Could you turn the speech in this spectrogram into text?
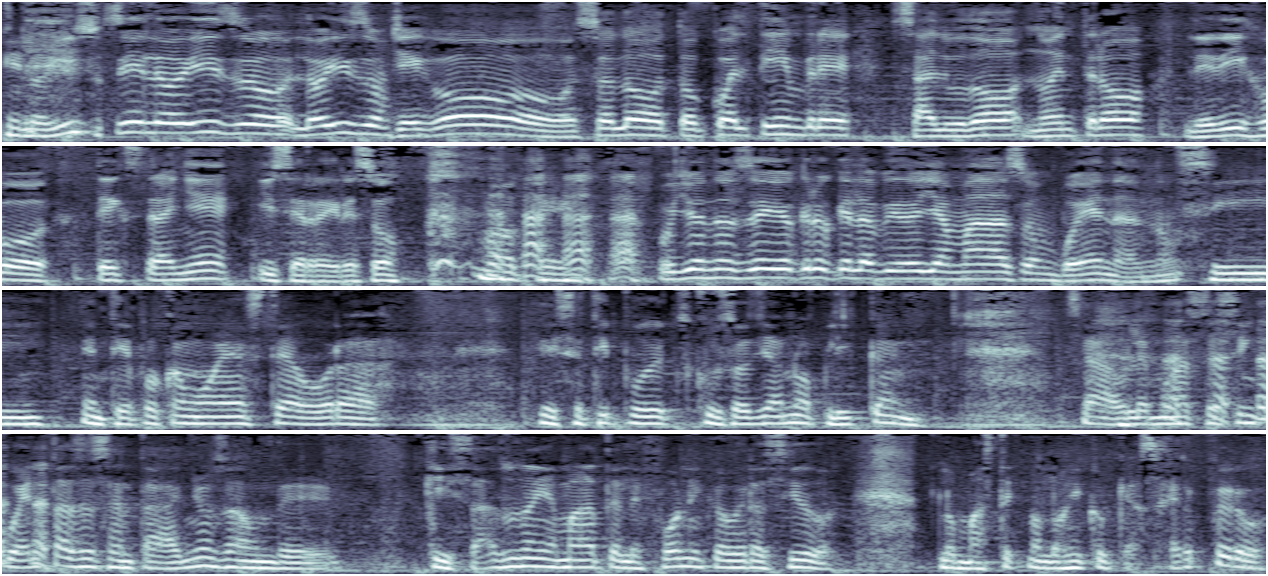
Y lo hizo. Sí, lo hizo, lo hizo. Llegó, solo tocó el timbre, saludó, no entró, le dijo, te extrañé y se regresó. Ok. pues yo no sé, yo creo que las videollamadas son buenas, ¿no? Sí, en tiempos como este ahora ese tipo de excusas ya no aplican. O sea, hablemos hace 50, 60 años a donde quizás una llamada telefónica hubiera sido lo más tecnológico que hacer, pero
